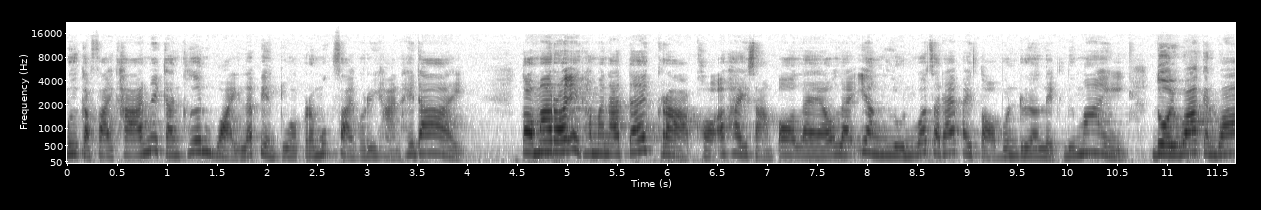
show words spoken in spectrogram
มือกับฝ่ายค้านในการเคลื่อนไหว และเปลี่ยนตัวประมุขฝ่ายบริหารให้ได้ ต่อมาร้อยเอกธรรมนัฐได้กราบขออภัยสามปอแล้ว และยังลุ้นว่าจะได้ไปต่อบนเรือเหล็กหรือไม่ โดยว่ากันว่า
